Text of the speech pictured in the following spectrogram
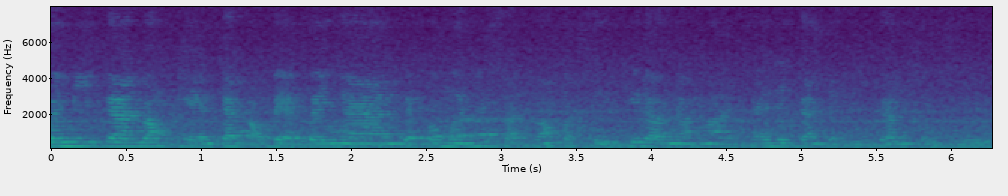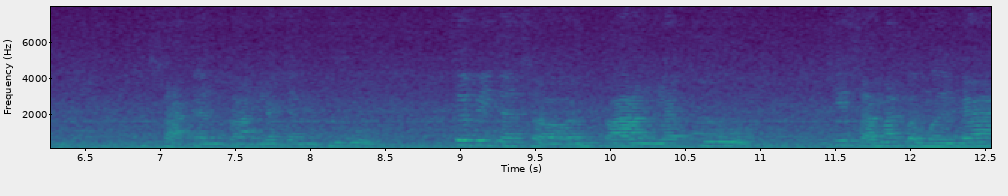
ยมีการวางแผนการออกแบบใบงาน แบบประเมินให้สอดคล้องกับสื่อที่เรานำมาใช้ในการจัดกิจกรรมส่งเสริมทักษะการฟังและการพูดเพื่อเป็นการสอนฟังและพูด ที่สามารถประเมินได้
